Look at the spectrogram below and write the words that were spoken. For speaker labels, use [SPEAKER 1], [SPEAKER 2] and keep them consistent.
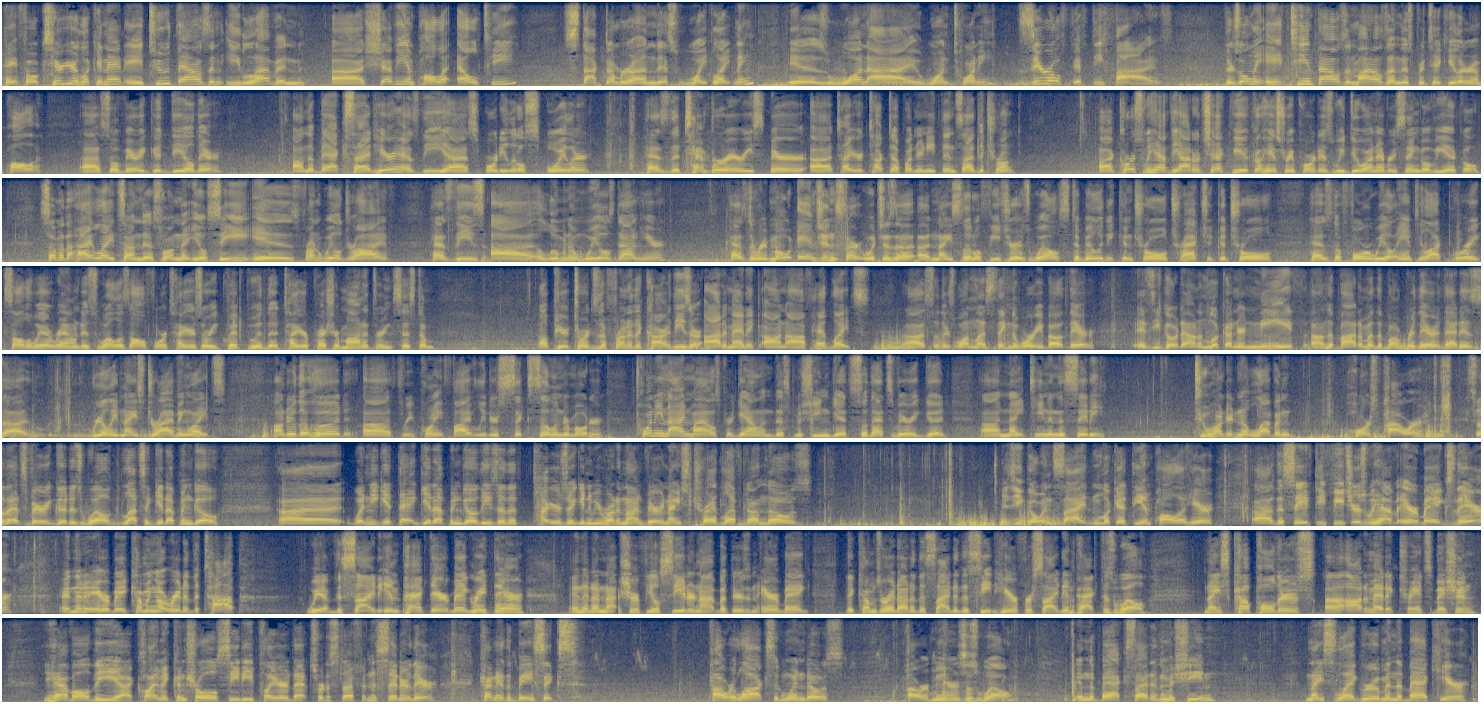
[SPEAKER 1] Hey folks, here you're looking at a 2011 uh, Chevy Impala LT. Stock number on this White Lightning is 1I120 There's only 18,000 miles on this particular Impala, uh, so very good deal there. On the back side here has the uh, sporty little spoiler, has the temporary spare uh, tire tucked up underneath inside the trunk. Uh, of course, we have the AutoCheck vehicle history report as we do on every single vehicle. Some of the highlights on this one that you'll see is front wheel drive, has these uh, aluminum wheels down here, has the remote engine start, which is a, a nice little feature as well, stability control, traction control, has the four-wheel anti-lock brakes all the way around, as well as all four tires are equipped with a tire pressure monitoring system. Up here towards the front of the car, these are automatic on-off headlights, uh, so there's one less thing to worry about there. As you go down and look underneath on the bottom of the bumper there, that is uh, really nice driving lights. Under the hood, uh, 3.5 liter six cylinder motor, 29 miles per gallon this machine gets, so that's very good. Uh, 19 in the city, 211 horsepower, so that's very good as well. Lots of get up and go. Uh, when you get that get up and go, these are the tires they're going to be running on. Very nice tread left on those. As you go inside and look at the Impala here, uh, the safety features, we have airbags there, and then an airbag coming out right at the top. We have the side impact airbag right there, and then I'm not sure if you'll see it or not, but there's an airbag that comes right out of the side of the seat here for side impact as well. Nice cup holders, uh, automatic transmission. You have all the uh, climate control, CD player, that sort of stuff in the center there. Kind of the basics. Power locks and windows, power mirrors as well in the back side of the machine. Nice leg room in the back here.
